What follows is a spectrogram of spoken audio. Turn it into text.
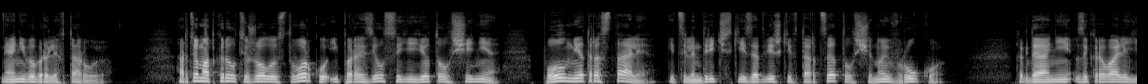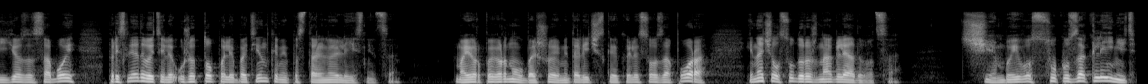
и они выбрали вторую. Артем открыл тяжелую створку и поразился ее толщине — Полметра стали и цилиндрические задвижки в торце толщиной в руку. Когда они закрывали ее за собой, преследователи уже топали ботинками по стальной лестнице. Майор повернул большое металлическое колесо запора и начал судорожно оглядываться. «Чем бы его, суку, заклинить,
